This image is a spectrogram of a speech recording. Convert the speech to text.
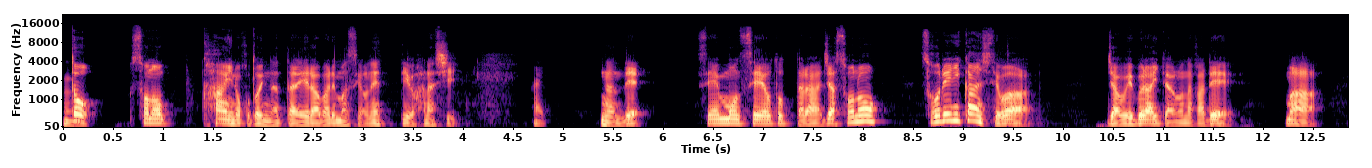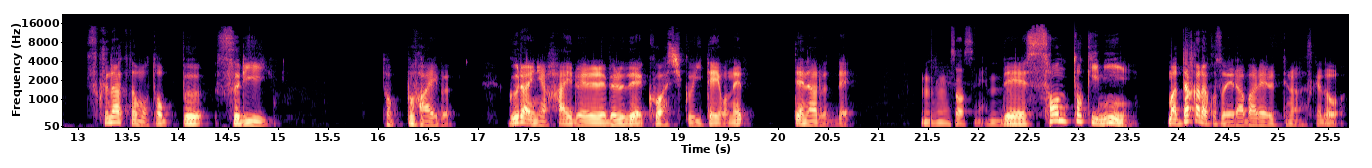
うん、と、その範囲のことになったら選ばれますよねっていう話。はい。なんで、専門性を取ったら、じゃあその、それに関しては、じゃあウェブライターの中で、まあ、少なくともトップ3、トップ5ぐらいには入るレベルで詳しくいてよねってなるんで、うんうん、そうですね。うん、で、その時に、まあだからこそ選ばれるっていうのなんですけど、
